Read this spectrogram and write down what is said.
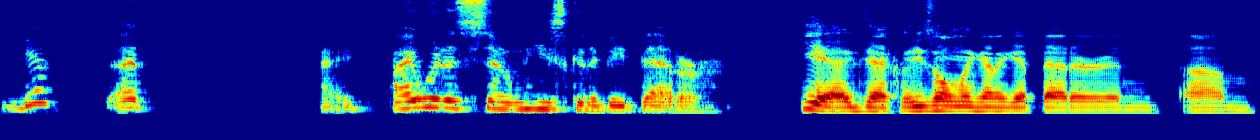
Yeah, I, I I would assume he's going to be better. yeah exactly he's only going to get better and um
